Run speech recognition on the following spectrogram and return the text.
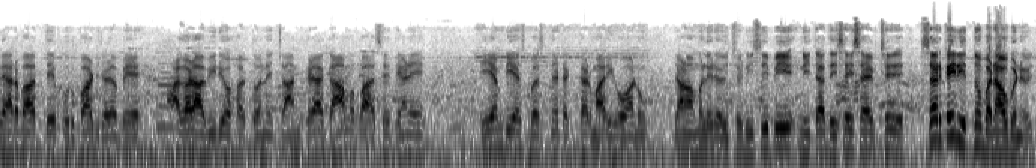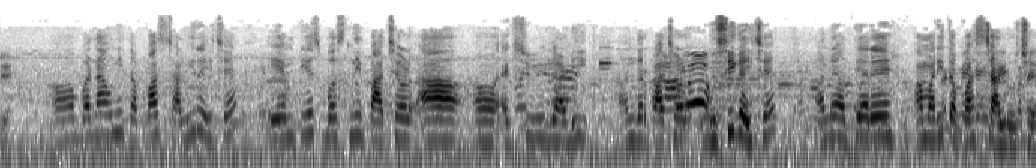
ત્યારબાદ તે પૂરપાટ ઝડપે આગળ આવી રહ્યો હતો અને ચાંદખેડા ગામ પાસે તેણે એએમડીએસ બસને ટક્કર મારી હોવાનું જાણવા મળી રહ્યું છે. ડીસીપી નીતા દેસાઈ સાહેબ છે. સર, કઈ રીતનો બનાવ બન્યો છે? બનાવની તપાસ ચાલી રહી છે. એએમટીએસ બસની પાછળ આ એક્સયુવી ગાડી અંદર પાછળ ઘૂસી ગઈ છે અને અત્યારે અમારી તપાસ ચાલુ છે.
